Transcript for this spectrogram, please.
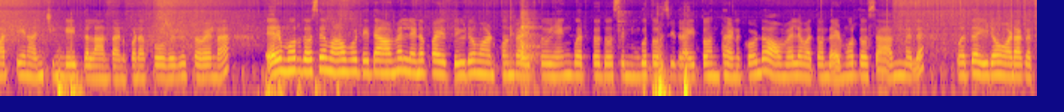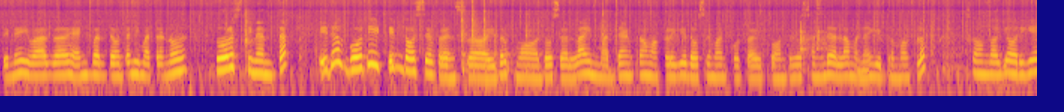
ಮತ್ತೇನು ಹಂಚಿ ಹಿಂಗೆ ಇತ್ತಲ್ಲ ಅಂತ ಅನ್ಕೊಳಕ್ಕೆ ಹೋಗ್ಬೇಡಿ ತವೆನ ಎರಡು ಮೂರು ದೋಸೆ ಮಾಡ್ಬಿಟ್ಟಿದ್ದೆ, ಆಮೇಲೆ ನೆನಪಾಯಿತು ವಿಡಿಯೋ ಮಾಡ್ಕೊಂಡ್ರೆ ಆಯಿತು ಹೆಂಗೆ ಬರ್ತೋ ದೋಸೆ ನಿಮಗೂ ತೋರಿಸಿದ್ರೆ ಆಯಿತು ಅಂತ ಅಂದ್ಕೊಂಡು ಆಮೇಲೆ ಮತ್ತೊಂದು ಎರಡು ಮೂರು ದೋಸೆ ಆದಮೇಲೆ ಮತ್ತೆ ವಿಡಿಯೋ ಮಾಡಾಕತ್ತೀನಿ. ಇವಾಗ ಹೆಂಗೆ ಬರ್ತೇವೆ ಅಂತ ನಿಮ್ಮ ಹತ್ರನೂ ತೋರಿಸ್ತೀನಿ ಅಂತ ಇದು ಗೋಧಿ ಹಿಟ್ಟಿನ ದೋಸೆ ಫ್ರೆಂಡ್ಸ್ ಇದ್ರ ದೋಸೆ ಎಲ್ಲ ಇನ್ನು ಮಧ್ಯಾಹ್ನಕ್ಕೆ ಮಕ್ಕಳಿಗೆ ದೋಸೆ ಮಾಡಿಕೊಟ್ರಾಯಿತು ಅಂತ ಸಂಡೆ ಎಲ್ಲ ಮನೆಯಾಗಿದ್ರು ಮಕ್ಕಳು ಸೊ ಹಂಗಾಗಿ ಅವರಿಗೆ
